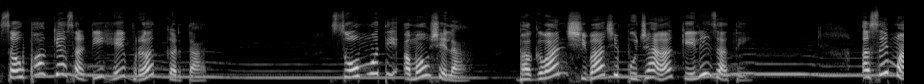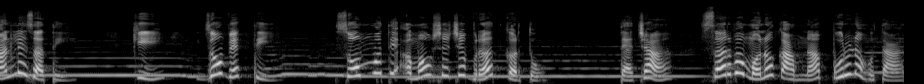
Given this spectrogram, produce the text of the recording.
सौभाग्यासाठी हे व्रत करतात. सोमवती अमावशेला भगवान शिवाची पूजा केली जाते. असे मानले जाते की जो व्यक्ती सोमवती अमावस्येचे व्रत करतो. त्याच्या सर्व मनोकामना पूर्ण होतात.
